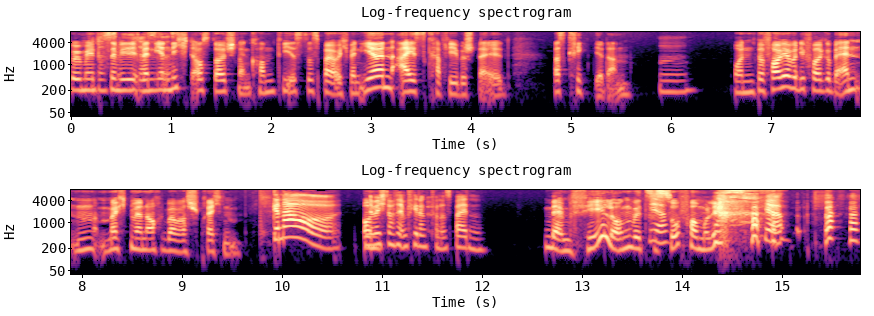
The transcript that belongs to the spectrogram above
Würde mich das- interessieren, wie, das wenn ihr ist. nicht aus Deutschland kommt, wie ist das bei euch? Wenn ihr einen Eiskaffee bestellt, was kriegt ihr dann? Mhm. Und bevor wir über die Folge beenden, möchten wir noch über was sprechen. Genau. Und- Nämlich noch eine Empfehlung von uns beiden. Eine Empfehlung, willst du Ja. es so formulieren? Ja.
